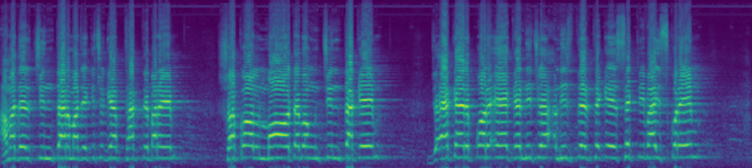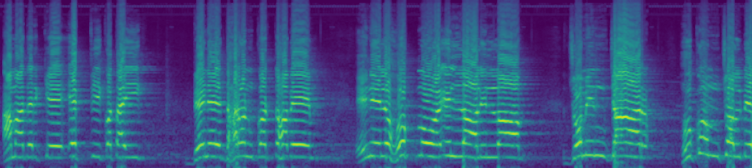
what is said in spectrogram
আমাদের চিন্তার মাঝে কিছু গ্যাপ থাকতে পারে। সকল মত এবং চিন্তাকে একের পর এক নিচে, নিজদের থেকে স্যাক্রিফাইস করে আমাদেরকে একটি কথাই বেনে ধারণ করতে হবে। ইনিল হুকম ইল্লা জমিন যার হুকুম চলবে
